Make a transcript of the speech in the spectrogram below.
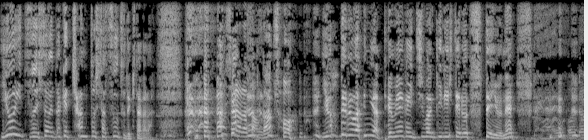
唯一一人だけちゃんとしたスーツで来たから。白良さんが？そう。言ってる割にはてめえが一番気にしてるっていうね。なるほど。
